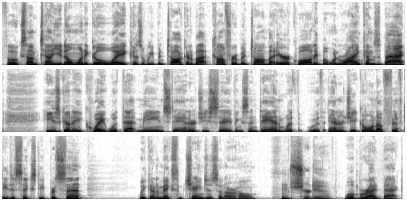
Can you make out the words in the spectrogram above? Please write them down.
Folks, I'm telling you, you don't want to go away because we've been talking about comfort, been talking about air quality, but when Ryan comes back, he's going to equate what that means to energy savings. And Dan, with, with energy going up 50 to 60%, we're going to make some changes in our home. Sure do. We'll be right back.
